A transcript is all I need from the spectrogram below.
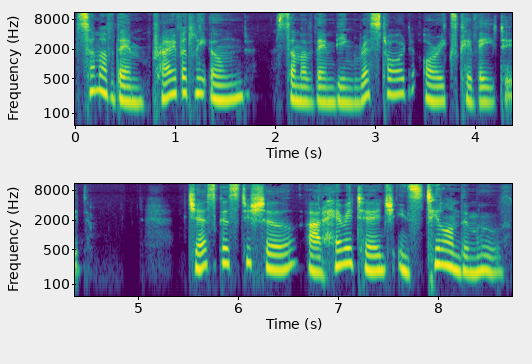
some of them privately owned, some of them being restored or excavated. Just goes to show our heritage is still on the move.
